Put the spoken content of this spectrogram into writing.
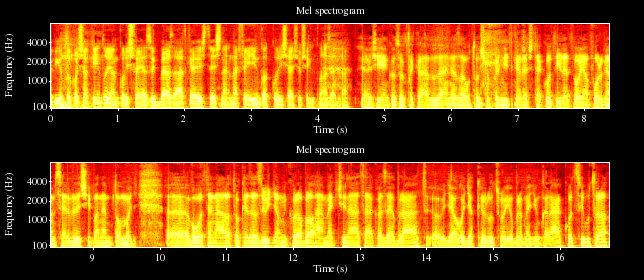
birtokosaként olyankor is fejezzük be az átkelést, és ne, ne féljünk, akkor is elsőségünk van az ebben. Ja, és ilyenkor szoktak rádudálni az autósok, hogy mit kerestek ott, illetve olyan forgalomszervezésében nem tudom, hogy uh, volt-e nálatok ez az ügy, amikor a Blahán megcsinálták az ebrát, ugye, ahogy a körútról jobbra megyünk a Rákóczi útra,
